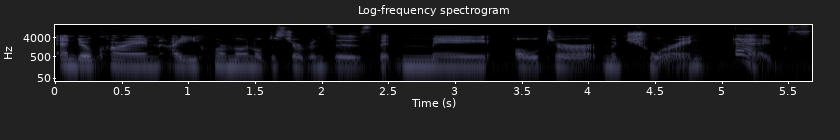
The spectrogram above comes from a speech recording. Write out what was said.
endocrine i.e hormonal disturbances that may alter maturing eggs.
